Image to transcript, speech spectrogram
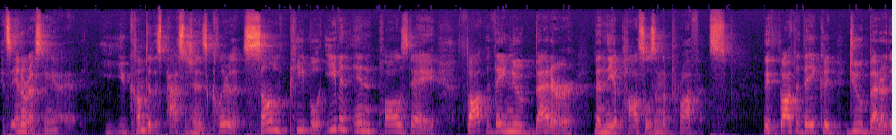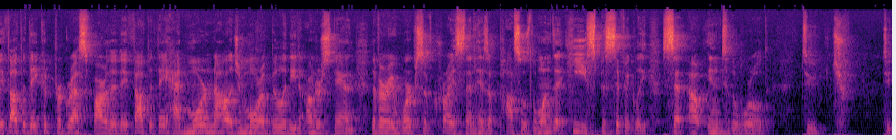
It's interesting. Uh, you come to this passage, and it's clear that some people, even in Paul's day, thought that they knew better than the apostles and the prophets. They thought that they could do better. They thought that they could progress farther. They thought that they had more knowledge and more ability to understand the very works of Christ than his apostles, the ones that he specifically sent out into the world to, to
